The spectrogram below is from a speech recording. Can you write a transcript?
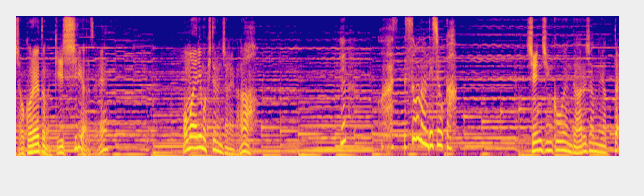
チョコレートがぎっしりあるぜ。お前にも来てるんじゃないかな。えそうなんでしょうか？新人公演であれじゃんのやって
